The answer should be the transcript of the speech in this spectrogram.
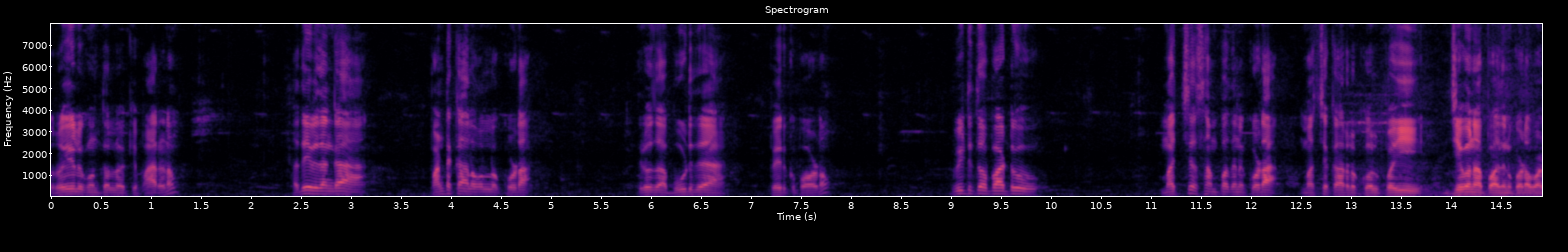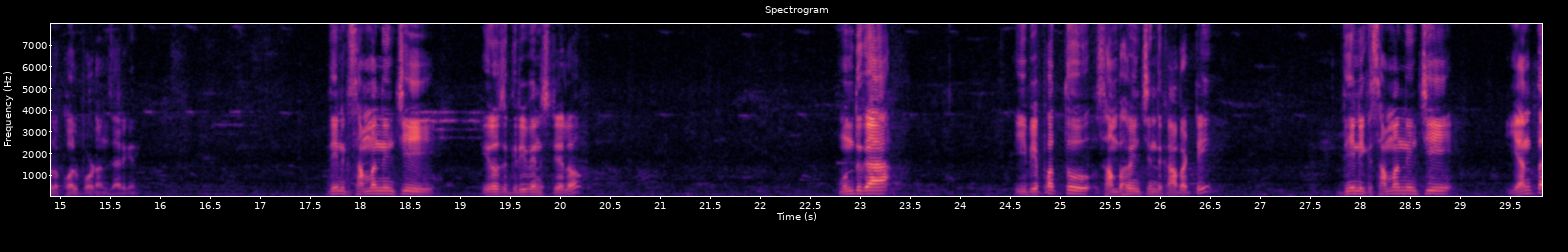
రొయ్యల గుంతల్లోకి పారడం. అదేవిధంగా పంట కాలువల్లో కూడా ఈరోజు ఆ బూడిద పేరుకుపోవడం. వీటితో పాటు మత్స్య సంపదను కూడా మత్స్యకారులు కోల్పోయి జీవనోపాధిని కూడా వాళ్ళు కోల్పోవడం జరిగింది. దీనికి సంబంధించి ఈరోజు గ్రీవెన్స్ డేలో ముందుగా ఈ విపత్తు సంభవించింది కాబట్టి దీనికి సంబంధించి ఎంత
